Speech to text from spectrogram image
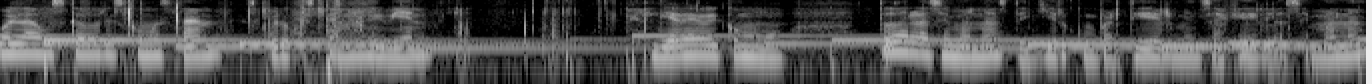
Hola buscadores, ¿cómo están? Espero que estén muy bien. El día de hoy, como todas las semanas, te quiero compartir el mensaje de la semana.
